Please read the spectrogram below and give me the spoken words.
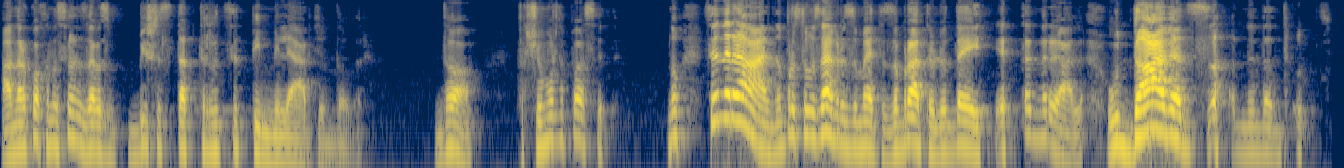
А на руках населення зараз більше 130 мільярдів доларів. Да. Так що можна погасити? Ну, це нереально. Просто ви самі розумієте, забрати у людей, це нереально. Удавяться, не дадуть.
